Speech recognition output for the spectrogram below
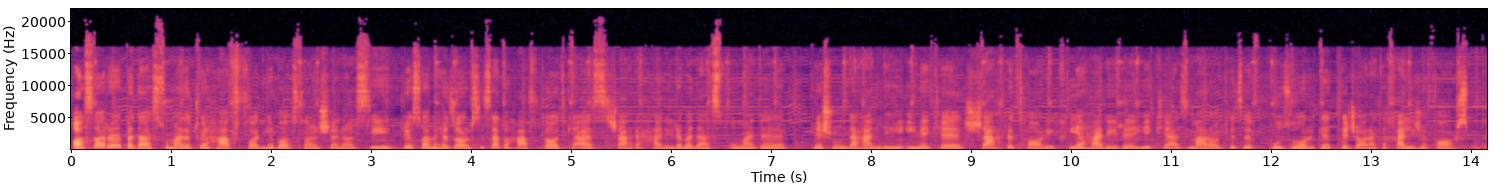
آثار به دست اومده توی هفتواری باستانشناسی توی سال 1370 که از شهر حریره به دست اومده نشون دهنده اینه که شهر تاریخی حریره یکی از مراکز بزرگ تجارت خلیج فارس بوده.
